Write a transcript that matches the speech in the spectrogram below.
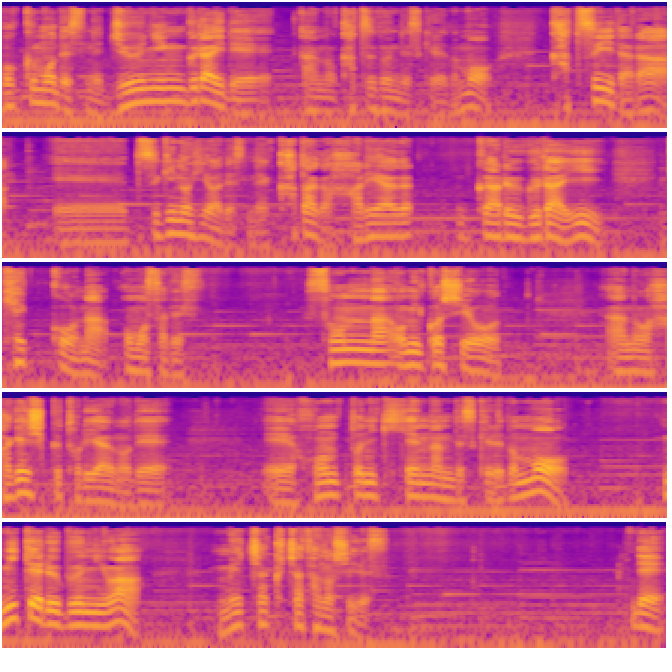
僕もですね10人ぐらいであの担ぐんですけれども担いだら、えー、次の日はですね肩が腫れ上がるぐらい結構な重さです。そんなおみこしをあの激しく取り合うので、えー、本当に危険なんですけれども見てる分にはめちゃくちゃ楽しいです。で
